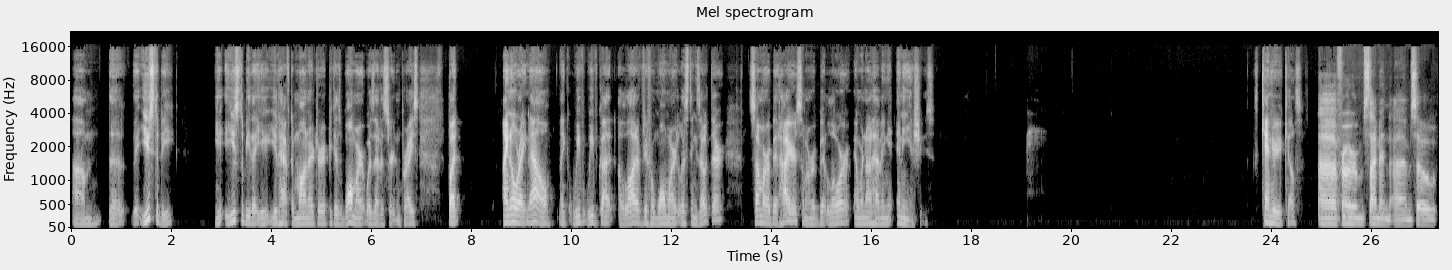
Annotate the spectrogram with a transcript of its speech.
Um, the it used to be it used to be that you you'd have to monitor it because Walmart was at a certain price, but I know right now, like we've we've got a lot of different Walmart listings out there. Some are a bit higher, some are a bit lower, and we're not having any issues. Can't hear you, Kels. Uh, from Simon. Um, so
